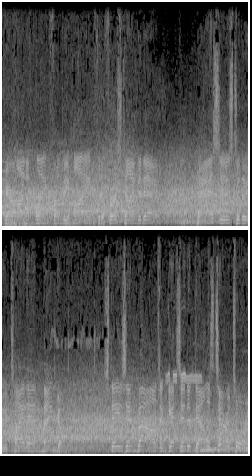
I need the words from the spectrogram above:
Carolina playing from behind for the first time today. Pass is to the tight end Mangum. Stays in bounds and gets into Dallas territory.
